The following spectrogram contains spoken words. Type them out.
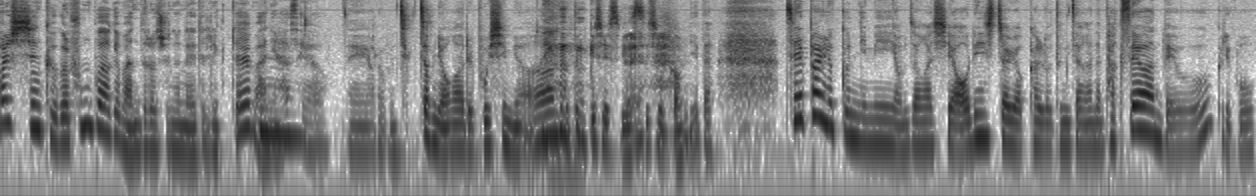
훨씬 그걸 풍부하게 만들어주는 애들립들 많이 음. 하세요. 네, 여러분 직접 영화를 보시면 또 느끼실 수 있으실 겁니다. 7869님이 염정아 씨의 어린 시절 역할로 등장하는 박세환 배우 그리고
